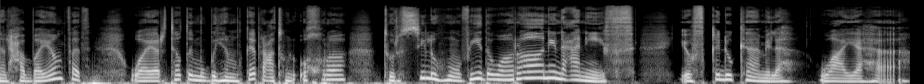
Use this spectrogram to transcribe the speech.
الحب ينفذ ويرتطم بهم قطعة أخرى ترسلهم في دوران عنيف يفقد كاملة وعيها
